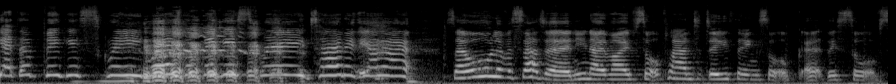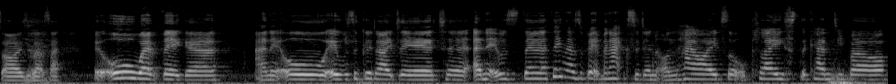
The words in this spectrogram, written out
get the biggest screen. Where's the biggest screen? Turn it the other way. So all of a sudden, you know, my sort of plan to do things sort of at this sort of size, Yeah. that size, it all went bigger, and it all it was a good idea to, and it was there. I think there was a bit of an accident on how I'd sort of placed the candy bar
